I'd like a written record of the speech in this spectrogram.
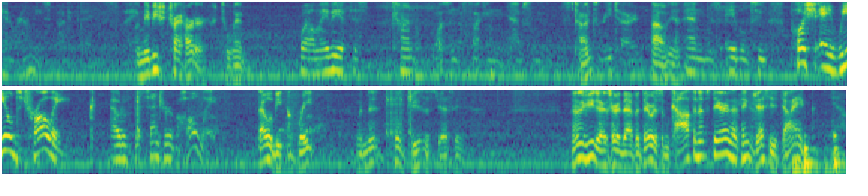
get around these fucking things. Like, Well, maybe you should try harder to win. well, maybe if this cunt wasn't a fucking absolute Cunt? retard Oh yeah. and was able to push a wheeled trolley out of the center of a hallway. That would be great, wouldn't it? Oh, Jesus, Jesse. I don't know if you guys heard that, but there was some coughing upstairs. I think Jesse's dying. Yeah.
